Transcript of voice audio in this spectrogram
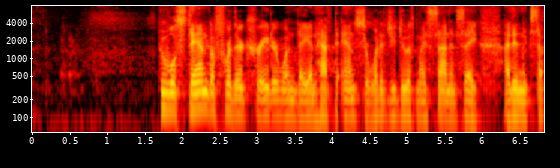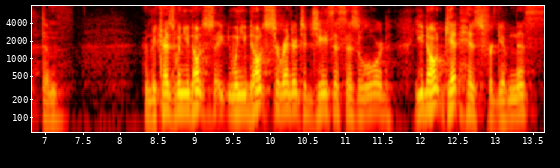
who will stand before their creator one day and have to answer, What did you do with my son? and say, I didn't accept him. And because when you don't, when you don't surrender to Jesus as Lord, you don't get his forgiveness.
